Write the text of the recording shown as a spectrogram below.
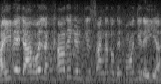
ਹਾਈਵੇ ਜਾਮ ਹੋਏ, ਲੱਖਾਂ ਦੀ ਗਿਣਤੀ ਸੰਗਤ ਉੱਥੇ ਪਹੁੰਚਦੀ ਰਹੀ ਆ।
